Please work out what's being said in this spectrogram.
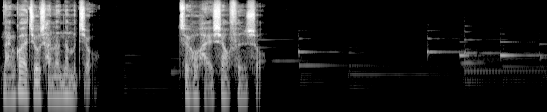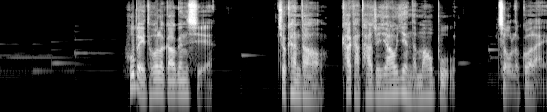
难怪纠缠了那么久，最后还是要分手。湖北脱了高跟鞋，就看到卡卡踏着妖艳的猫步走了过来，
